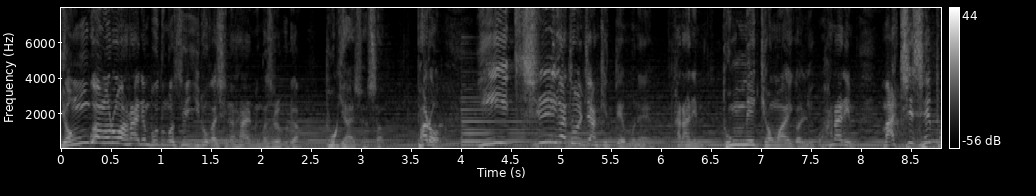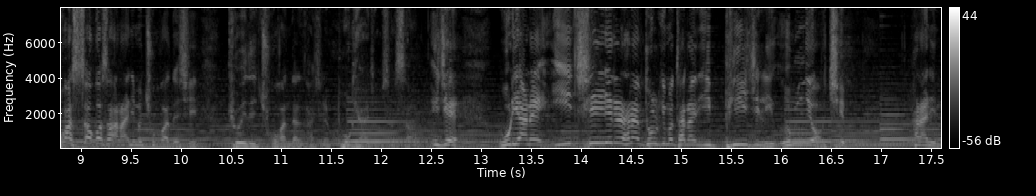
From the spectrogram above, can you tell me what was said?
영광으로 하나님 모든 것을 이루어 가시는 하나님인 것을 우리가 보게 하셔서 바로 이 진리가 돌지 않기 때문에 하나님 동맥경화에 걸리고 하나님 마치 세포가 썩어서 하나님은 죽어가듯이 교회들이 죽어간다는 사실을 보게 하셔서 이제 우리 안에 이 진리를 하나님 돌기 못하는 이 비진리 음료 칩 하나님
